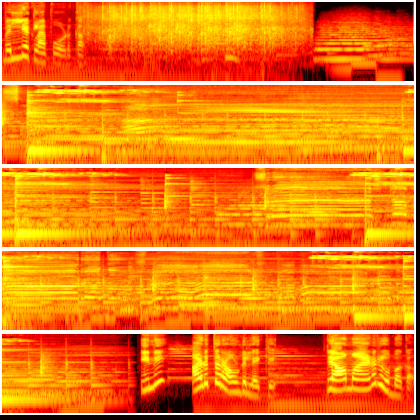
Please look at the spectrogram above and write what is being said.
വലിയ ക്ലാപ്പ് കൊടുക്കാം. ആ. ഇനി അടുത്ത റൗണ്ടിലേക്ക്. രാമായണ രൂപകം.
